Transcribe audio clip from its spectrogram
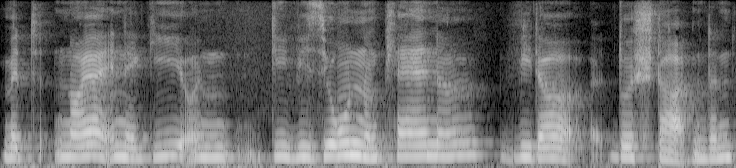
mit neuer Energie und die Visionen und Pläne wieder durchstarten. Dann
